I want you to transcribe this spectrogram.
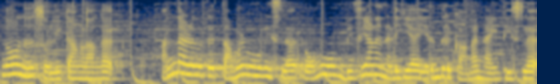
நோன்னு சொல்லிட்டாங்களாங்க. அந்த அளவுக்கு தமிழ் மூவிஸில் ரொம்பவும் பிஸியான நடிகையாக இருந்திருக்காங்க நைன்டிஸில்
